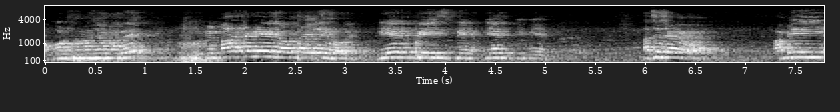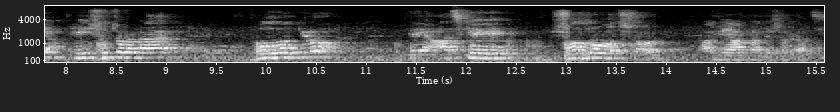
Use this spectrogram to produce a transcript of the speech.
অভ্যর্থনা জানাবে। তুমি মার্কা নিয়ে যাও, তাইলেই হবে। বিএনপি বিএনপি বিএনপি আচ্ছা যাই হোক, আমি এই সূচনাটা বললাম কেন? যে আজকে সতেরো বৎসর আমি আপনাদের সাথে আছি।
